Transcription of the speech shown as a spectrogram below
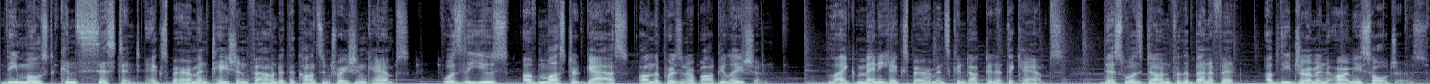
The most consistent experimentation found at the concentration camps was the use of mustard gas on the prisoner population. Like many experiments conducted at the camps, this was done for the benefit of the German army soldiers.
